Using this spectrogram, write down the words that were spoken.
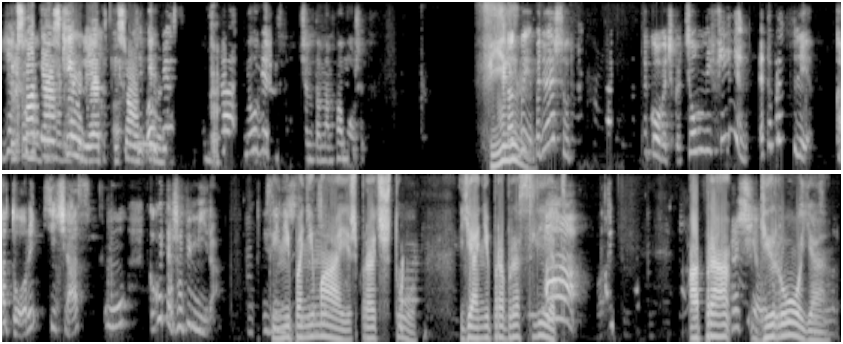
Ты! Я я ты скинули, балбес. этот талисман Ты скинули. балбес. Я не уверен, что он чем-то нам поможет. Как бы, Филин? понимаешь, вот стыковочка. Темный филин – это браслет, который сейчас у какой-то жопе мира. Ты Извини, не понимаешь про что. Я не про браслет, А, а про про чела ты героя.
